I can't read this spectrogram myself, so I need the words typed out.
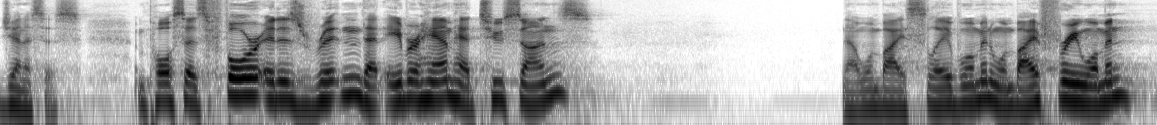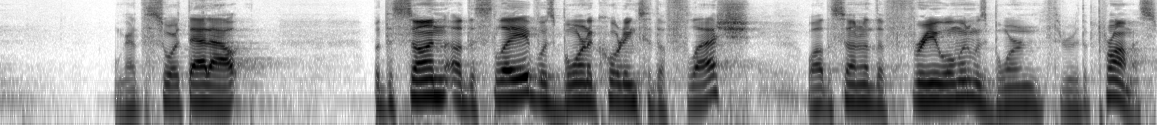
Genesis. And Paul says, For it is written that Abraham had two sons. Now, one by a slave woman, one by a free woman. We're going to have to sort that out. But the son of the slave was born according to the flesh, while the son of the free woman was born through the promise.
